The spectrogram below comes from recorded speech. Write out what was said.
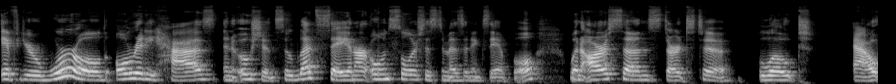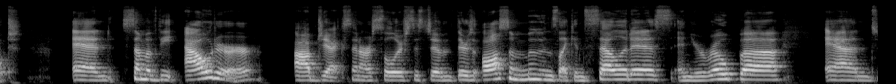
If your world already has an ocean, so let's say in our own solar system, as an example, when our sun starts to bloat out and some of the outer objects in our solar system, there's awesome moons like Enceladus and Europa and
